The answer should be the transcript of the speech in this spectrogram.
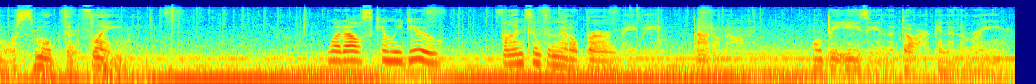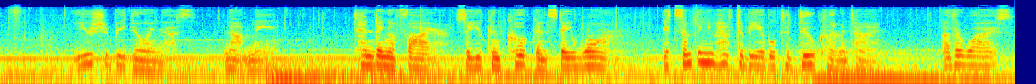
More smoke than flame. What else can we do? Find something that'll burn, maybe. I don't know. Won't be easy in the dark and in the rain. You should be doing this, not me. Tending a fire so you can cook and stay warm. It's something you have to be able to do, Clementine. Otherwise,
